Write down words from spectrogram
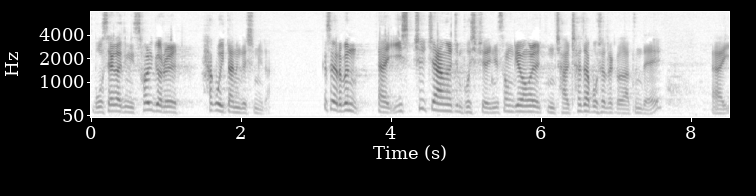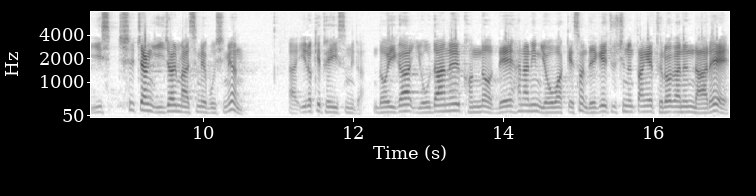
모세가 지금 설교를 하고 있다는 것입니다. 그래서 여러분 27장을 좀 보십시오. 이 성경을 좀 잘 찾아보셔야 될 것 같은데 27장 아, 2절 말씀에 보시면 아, 이렇게 되어 있습니다. 너희가 요단을 건너 내 하나님 여호와께서 내게 주시는 땅에 들어가는 날에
